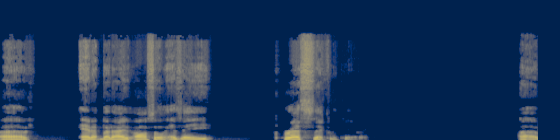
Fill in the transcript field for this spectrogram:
Uh, and, but I also, as a press secretary, uh,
